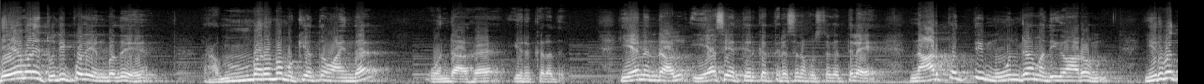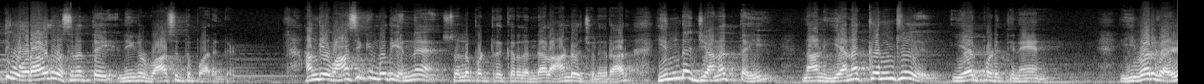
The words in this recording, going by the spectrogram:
தேவனை துதிப்பது என்பது ரொம்ப ரொம்ப முக்கியத்துவம் வாய்ந்த ஒன்றாக இருக்கிறது. ஏனென்றால் ஏசைய தீர்க்க தரிசன புஸ்தகத்திலே நாற்பத்தி மூன்றாம் அதிகாரம் இருபத்தி ஓராவது வசனத்தை நீங்கள் வாசித்து பாருங்கள். அங்கே வாசிக்கும் போது என்ன சொல்லப்பட்டிருக்கிறது என்றால் ஆண்டவர் சொல்கிறார் இந்த ஜனத்தை நான் எனக்கென்று ஏற்படுத்தினேன். இவர்கள்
